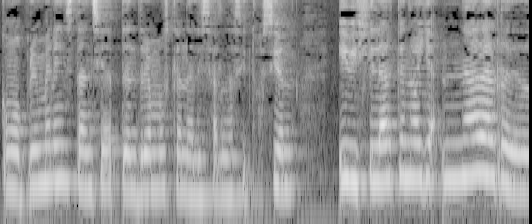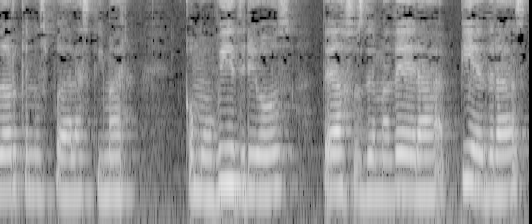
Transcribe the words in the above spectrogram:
Como primera instancia tendremos que analizar la situación y vigilar que no haya nada alrededor que nos pueda lastimar, como vidrios, pedazos de madera, piedras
